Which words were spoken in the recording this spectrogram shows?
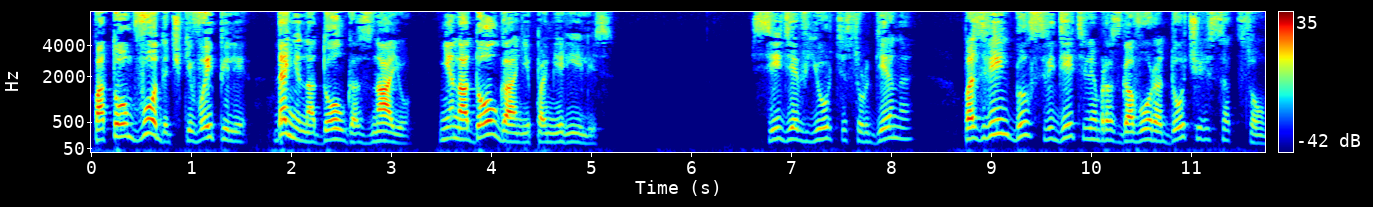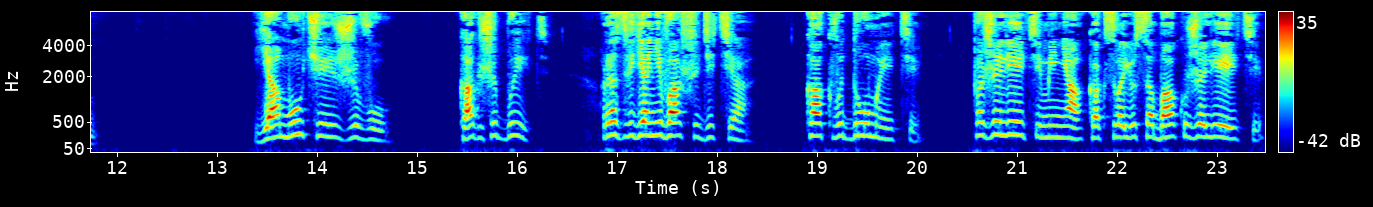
Потом водочки выпили. Да ненадолго, знаю. Ненадолго они помирились. Сидя в юрте Сургена, Позвень был свидетелем разговора дочери с отцом. «Я мучаясь живу. Как же быть? Разве я не ваше дитя? Как вы думаете? Пожалейте меня, как свою собаку жалеете.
